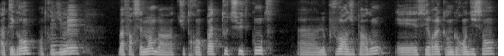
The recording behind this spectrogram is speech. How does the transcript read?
à, tes grands, entre mhm. guillemets, bah forcément, bah, tu te rends pas tout de suite compte euh, le pouvoir du pardon. Et c'est vrai qu'en grandissant,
